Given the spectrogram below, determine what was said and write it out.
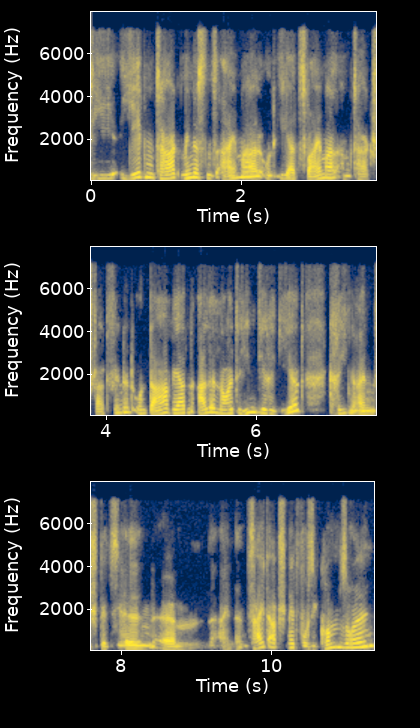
die jeden Tag mindestens einmal und eher zweimal am Tag stattfindet. Und da werden alle Leute hindirigiert, kriegen einen speziellen ähm, einen Zeitabschnitt, wo sie kommen sollen,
